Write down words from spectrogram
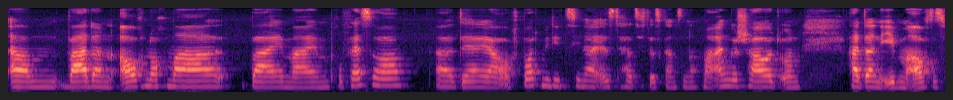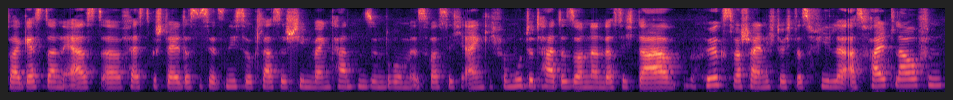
Ähm, war dann auch nochmal bei meinem Professor äh, der ja auch Sportmediziner ist, hat sich das Ganze nochmal angeschaut und hat dann eben auch, das war gestern erst äh, festgestellt, dass es jetzt nicht so klassisch Schienbeinkantensyndrom ist, was ich eigentlich vermutet hatte, sondern dass ich da höchstwahrscheinlich durch das viele Asphaltlaufen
